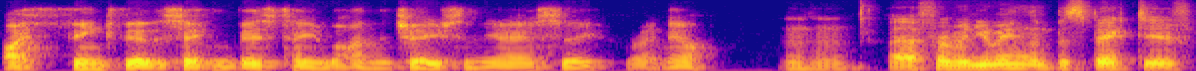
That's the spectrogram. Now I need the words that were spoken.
I think they're the second best team behind the Chiefs in the AFC right now. hmm Uh, from a New England perspective,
